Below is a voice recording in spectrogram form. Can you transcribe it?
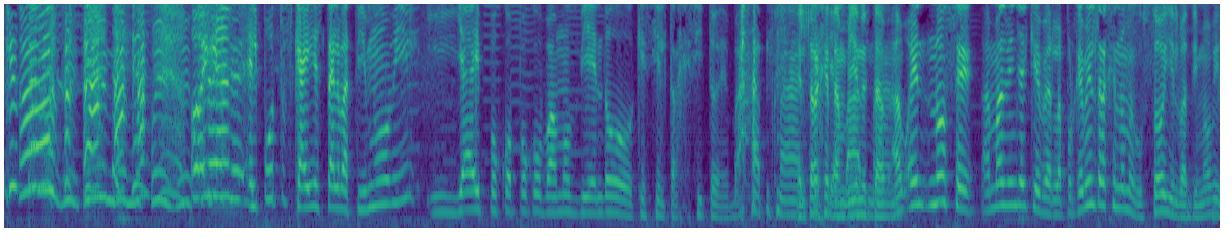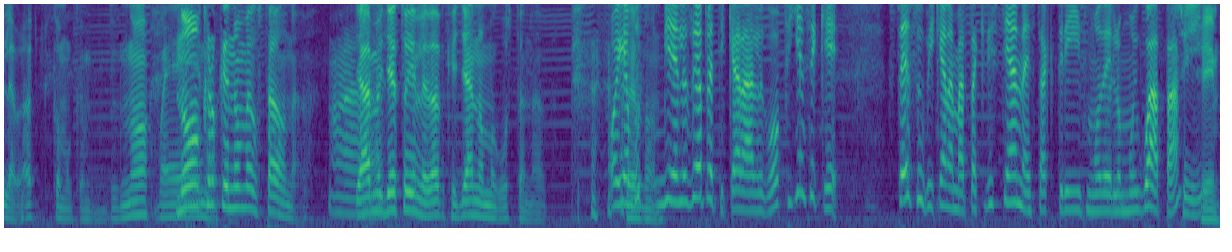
¿Qué estamos diciendo? No puede ser. Oigan, el punto es que ahí está el batimóvil y ya ahí poco a poco vamos viendo que si el trajecito de Batman. El traje también está... Batman. ah, bueno, no sé, ah, más bien ya hay que verla, porque a mí el traje no me gustó y el batimóvil, la verdad, como que, pues no... Bueno. No, creo que no me ha gustado nada. Ah. Ya, me- ya estoy en la edad que ya no me gusta nada. Oigan, pues miren, les voy a platicar algo. Fíjense que ustedes ubican a Marta Cristiana, esta actriz, modelo muy guapa. Sí. Sí.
